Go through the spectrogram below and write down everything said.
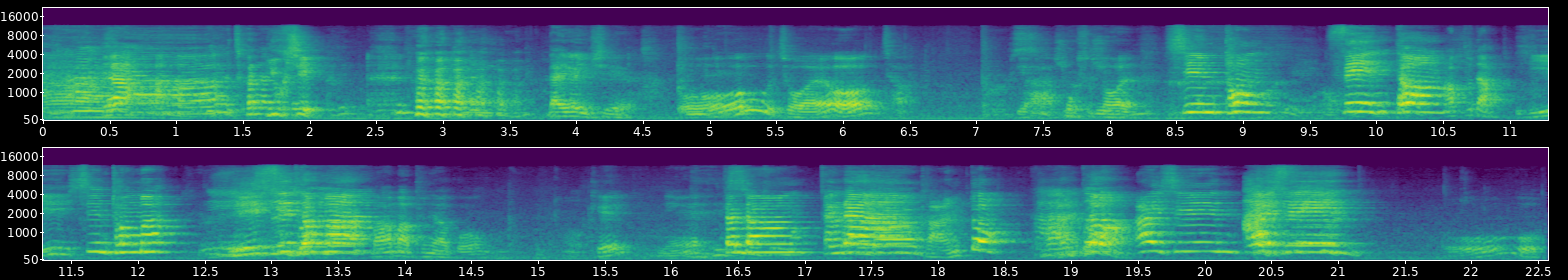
아, 야 전화 60. 나이가 60이에요. 오 좋아요. 자, 야 복습 넣어요. 신통 신통. 아프다. 니 신통마? 니 신통마? 마음 아프냐고. 오케이. 예. 땅땅 땅땅. 간동 간동. 아이신 아이신. 오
